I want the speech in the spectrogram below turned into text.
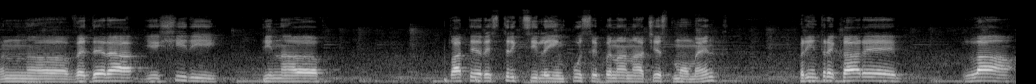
în uh, vederea ieșirii din uh, toate restricțiile impuse până în acest moment, printre care la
